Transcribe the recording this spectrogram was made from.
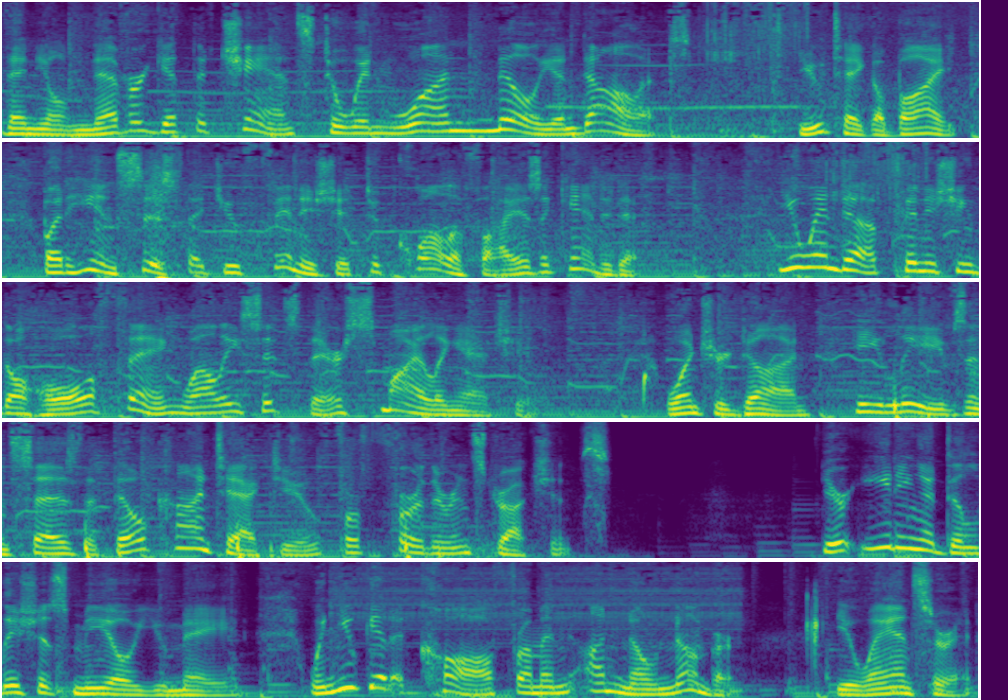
then you'll never get the chance to win $1 million. You take a bite, but he insists that you finish it to qualify as a candidate. You end up finishing the whole thing while he sits there smiling at you. Once you're done, he leaves and says that they'll contact you for further instructions. You're eating a delicious meal you made when you get a call from an unknown number. You answer it,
